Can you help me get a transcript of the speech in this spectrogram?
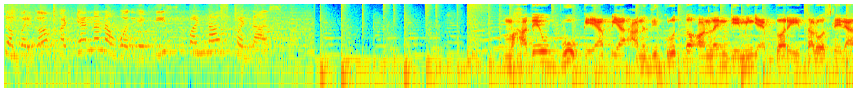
संपर्क अठ्ठ्याण्णव नव्वद एकतीस पन्नास पन्नास. महादेव बुक ॲप या अनधिकृत ऑनलाईन गेमिंग ॲपद्वारे चालू असलेल्या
